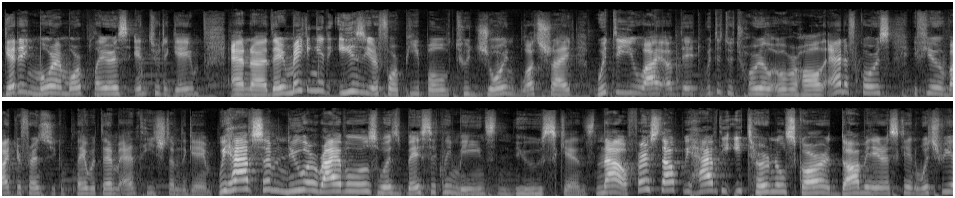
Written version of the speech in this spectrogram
getting more and more players into the game and uh, they're making it easier for people to join Bloodstrike with the UI update, with the tutorial overhaul, and of course, if you invite your friends, you can play with them and teach them the game. We have some new arrivals, which basically means new skins. Now, first up, we have the Eternal Scar Dominator skin, which we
